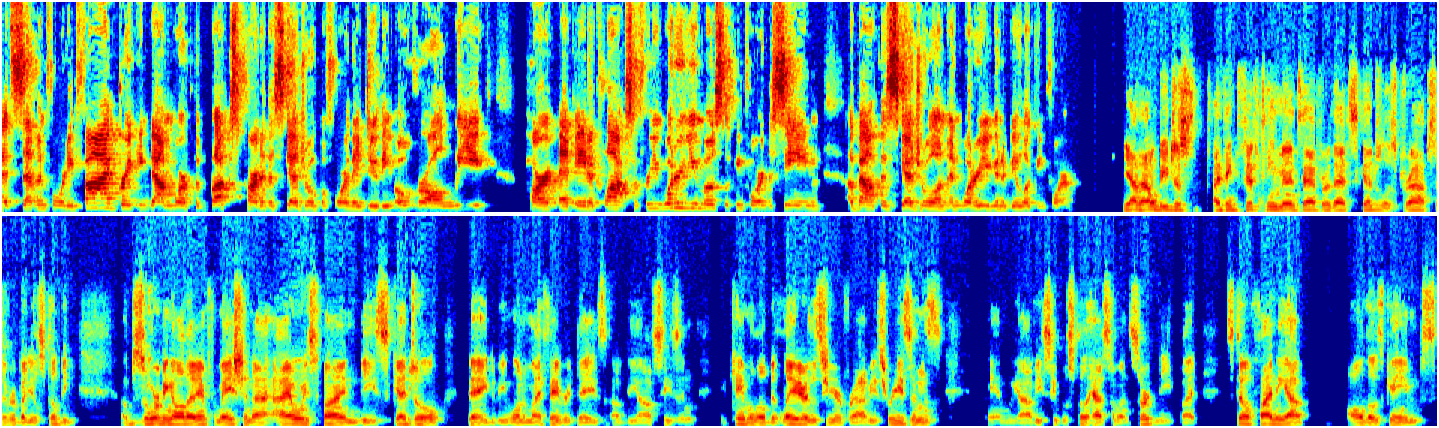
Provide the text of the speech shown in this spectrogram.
at 7:45, breaking down more of the Bucks part of the schedule before they do the overall league part at 8 o'clock. So for you, what are you most looking forward to seeing about this schedule, and, and what are you going to be looking for? yeah, that'll be just, I think 15 minutes after that schedule is dropped. So everybody will still be absorbing all that information. I, I always find the schedule day to be one of my favorite days of the off season. It came a little bit later this year for obvious reasons, and we obviously will still have some uncertainty, but still finding out all those games,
